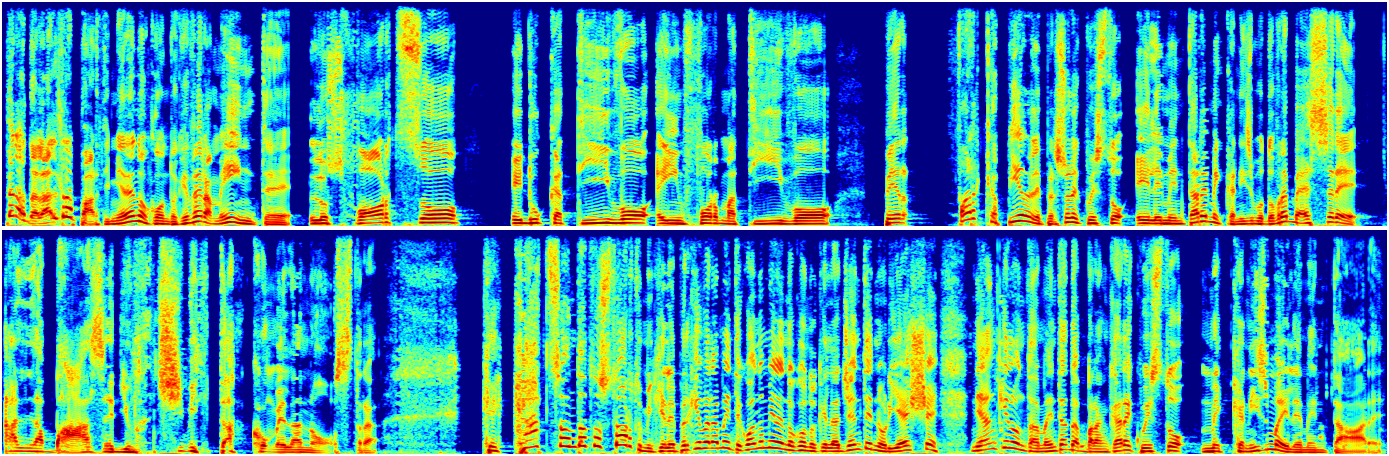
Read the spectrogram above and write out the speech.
Però dall'altra parte mi rendo conto che veramente lo sforzo educativo e informativo far capire alle persone questo elementare meccanismo dovrebbe essere alla base di una civiltà come la nostra. Che cazzo è andato storto, Michele? Perché veramente quando mi rendo conto che la gente non riesce neanche lontanamente ad abbrancare questo meccanismo elementare,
